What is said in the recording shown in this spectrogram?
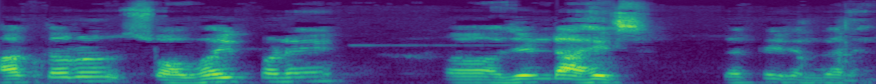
हा तर स्वाभाविकपणे अजेंडा आहेच. त्यात काही शंका नाही.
